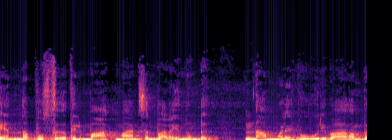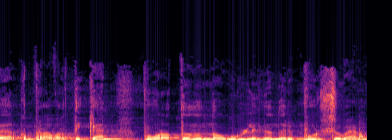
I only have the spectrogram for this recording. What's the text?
എന്ന പുസ്തകത്തിൽ മാർക്ക് മാൻസൺ പറയുന്നുണ്ട് നമ്മളിൽ ഭൂരിഭാഗം പേർക്കും പ്രവർത്തിക്കാൻ പുറത്തു നിന്നോ ഉള്ളിൽ നിന്നൊരു പുഷ് വേണം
